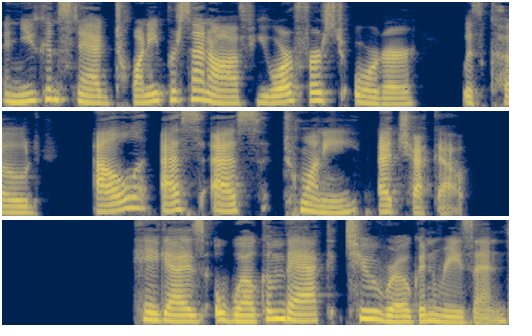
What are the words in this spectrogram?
and you can snag 20% off your first order with code LSS20 at checkout. Hey guys, welcome back to Rogue and Reason.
